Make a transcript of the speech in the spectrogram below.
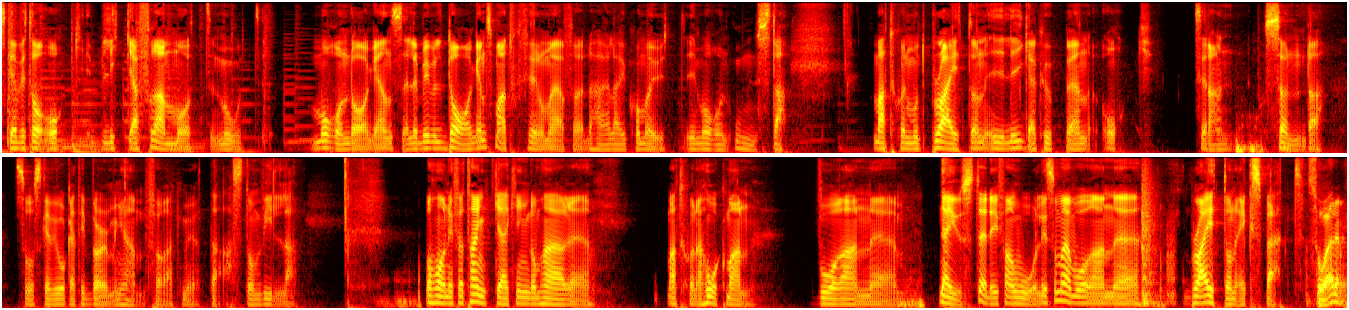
Ska vi ta och blicka framåt mot morgondagens, eller det blir väl dagens match till och med, för det här lär ju komma ut imorgon onsdag. Matchen mot Brighton i ligacupen och sedan på söndag så ska vi åka till Birmingham för att möta Aston Villa. Vad har ni för tankar kring de här eh, matcherna? Håkman, våran... Eh, Nej, just det, det är fan Wally som är våran eh, Brighton-expert. Så är det.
